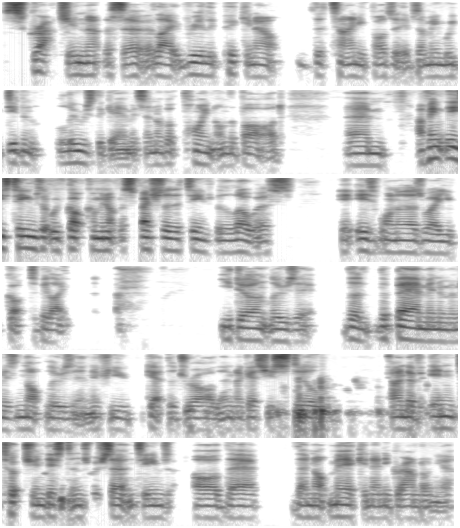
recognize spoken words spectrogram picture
scratching at the sur- like really picking out the tiny positives, I mean, we didn't lose the game. It's another point on the board. Um, I think these teams that we've got coming up, especially the teams below us, it is one of those where you've got to be like, you don't lose it. The the bare minimum is not losing. If you get the draw, then I guess you're still kind of in touching distance with certain teams, or they're they're not making any ground on you,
